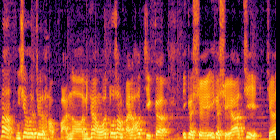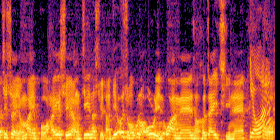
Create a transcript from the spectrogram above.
那你现在会觉得好烦哦？你看我桌上摆了好几个，一个血一个血压计，血压计虽然有脉搏，还有一个血氧机，那血糖机为什么不能 all in one 呢？怎么合在一起呢？有啊，我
